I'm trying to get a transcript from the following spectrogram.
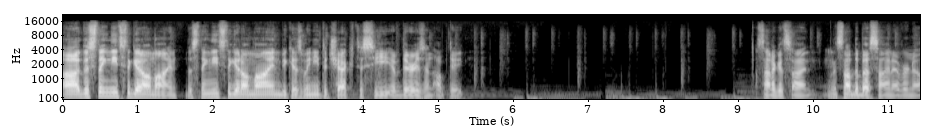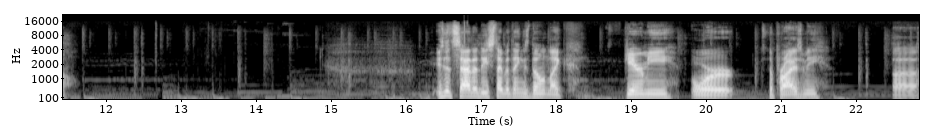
Uh, this thing needs to get online. This thing needs to get online because we need to check to see if there is an update. It's not a good sign. It's not the best sign ever, no. Is it sad that these type of things don't like scare me or surprise me? Uh,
